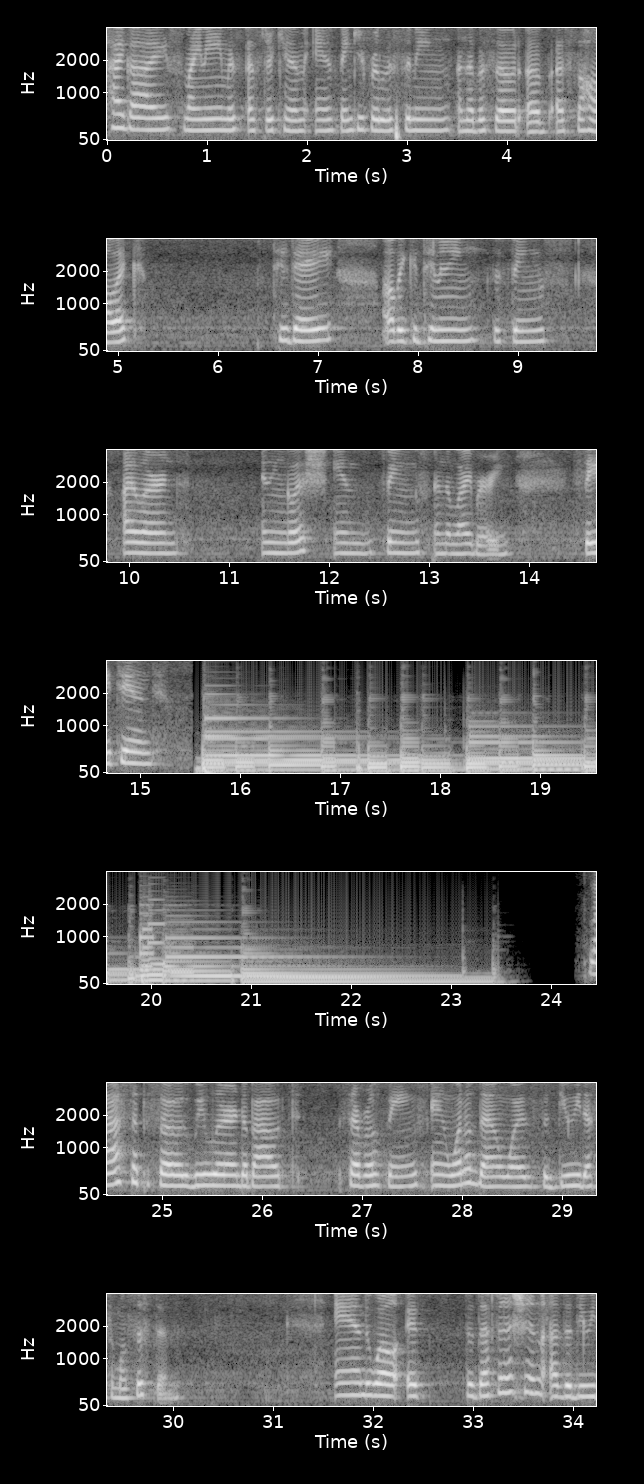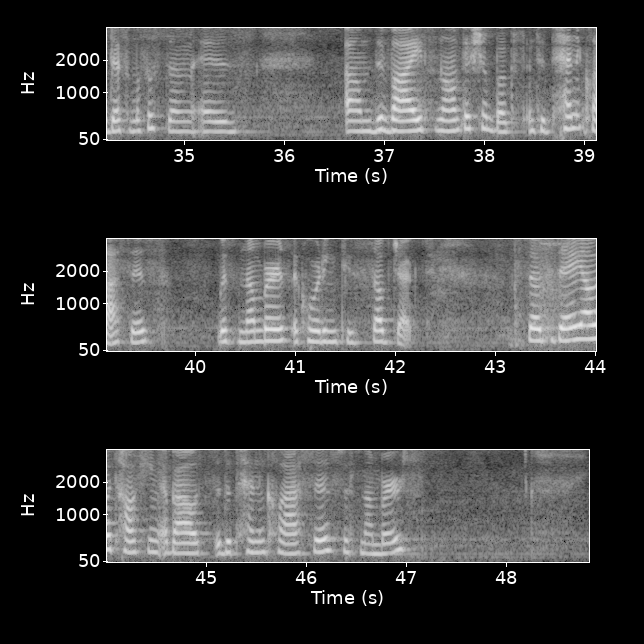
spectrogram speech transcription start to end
Hi guys, my name is Esther Kim and thank you for listening an episode of Estaholic. Today I'll be continuing the things I learned in English and things in the library. Stay tuned. Last episode we learned about several things, and one of them was the Dewey Decimal System. And well, it the definition of the Dewey Decimal System is um, divides nonfiction books into ten classes with numbers according to subject. So today I was talking about the ten classes with numbers.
